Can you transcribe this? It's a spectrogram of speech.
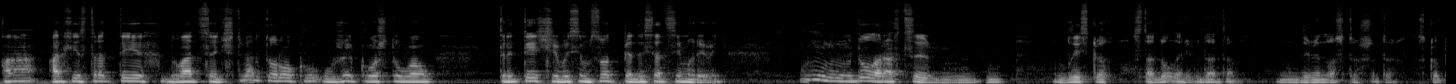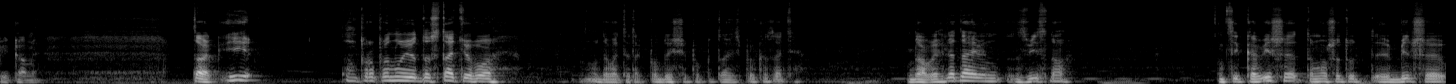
А архістратиг 24 року вже коштував 3857 гривень. Ну, в доларах це близько 100 доларів, да, там 90 що то з копійками. Так, і пропоную достати його Ну, давайте так поближче попитаюсь показати. Да, виглядає він, звісно, цікавіше, тому що тут е, більше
